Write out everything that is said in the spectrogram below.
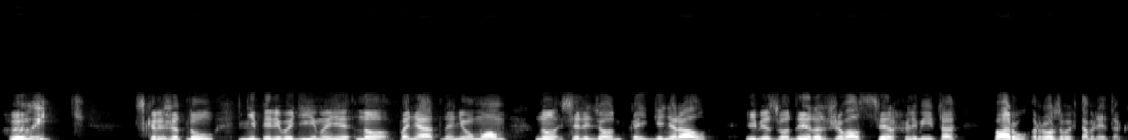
Хыть! Скрежетнул непереводимое, но понятно не умом, но селезенкой генерал и без воды разжевал сверх лимита пару розовых таблеток.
